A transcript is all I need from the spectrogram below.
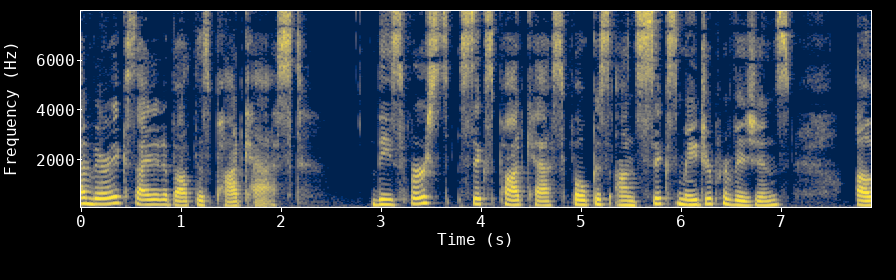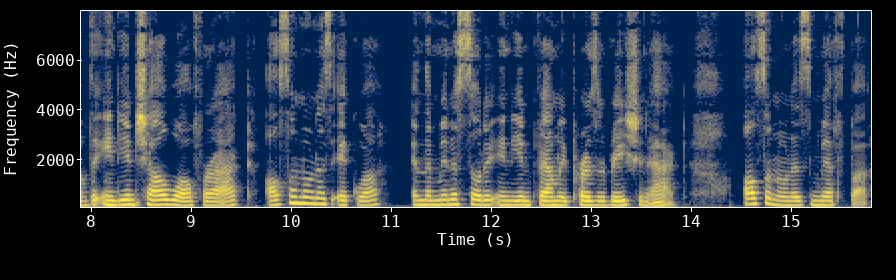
I'm very excited about this podcast. These first six podcasts focus on six major provisions of the Indian Child Welfare Act, also known as ICWA, and the Minnesota Indian Family Preservation Act, also known as MIFPA.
